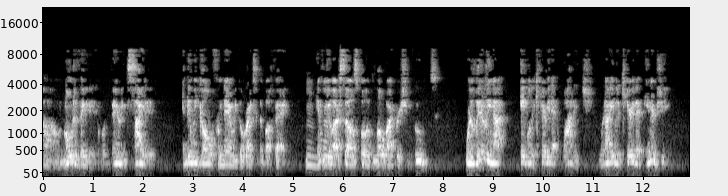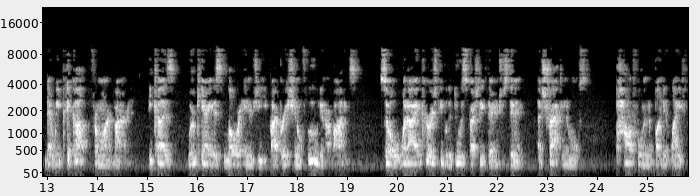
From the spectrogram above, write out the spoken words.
um, motivated and we're very excited. And then we go from there and we go right to the buffet Mm. and feel ourselves full of low vibration foods. We're literally not able to carry that wattage. We're not able to carry that energy that we pick up from our environment because we're carrying this lower energy vibrational food in our bodies. So what I encourage people to do, especially if they're interested in attracting the most powerful and abundant life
